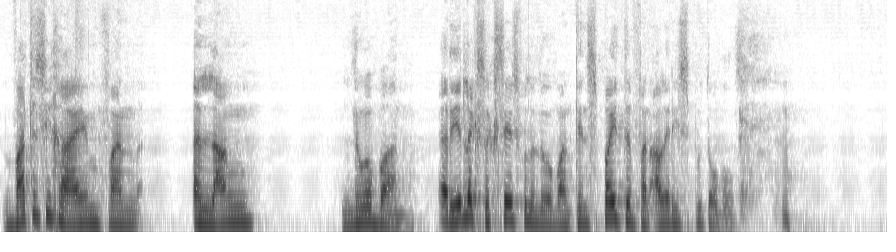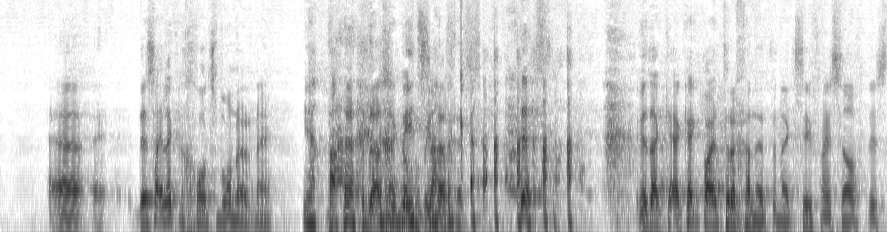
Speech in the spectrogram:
Wat is die geheim van 'n lang loopbaan, 'n redelik suksesvolle loopbaan ten spyte van al hierdie spoedhobbels? Uh dis eintlik 'n godswonder, né? Nee. Ja, dat ek nog op die lig is. Jy weet ek ek kyk baie terug aan dit en ek sê vir myself dis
